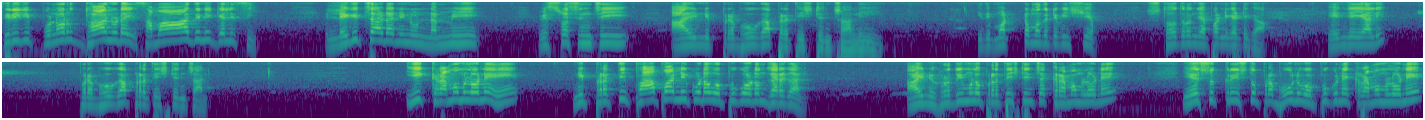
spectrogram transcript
తిరిగి పునరుద్ధానుడై సమాధిని గెలిచి లెగిచాడని నువ్వు నమ్మి విశ్వసించి ఆయన్ని ప్రభువుగా ప్రతిష్ఠించాలి. ఇది మొట్టమొదటి విషయం. స్తోత్రం చెప్పండి గట్టిగా. ఏం చేయాలి? ప్రభువుగా ప్రతిష్ఠించాలి. ఈ క్రమంలోనే నీ ప్రతి పాపాన్ని కూడా ఒప్పుకోవడం జరగాలి. ఆయన హృదయంలో ప్రతిష్ఠించే క్రమంలోనే యేసుక్రీస్తు ప్రభువుని ఒప్పుకునే క్రమంలోనే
